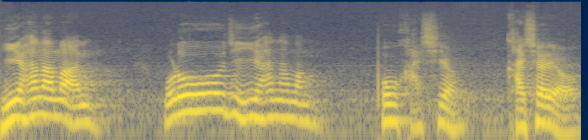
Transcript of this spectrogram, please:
이 하나만 오로지 이 하나만 보고 가시오 가셔요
